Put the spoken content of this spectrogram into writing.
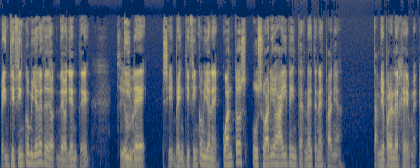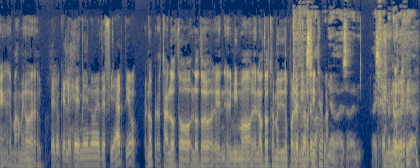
25 millones de, de oyentes, ¿eh? Sí, y hombre. de sí, 25 millones. ¿Cuántos usuarios hay de internet en España? También por el EGM, ¿eh? más o menos. Pero que el EGM no es de fiar, tío. Bueno, pero están los dos, los dos en el mismo, los dos están medidos por Qué el mismo frase más sistema. cuñada esa, Deni. Es que menos decía.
